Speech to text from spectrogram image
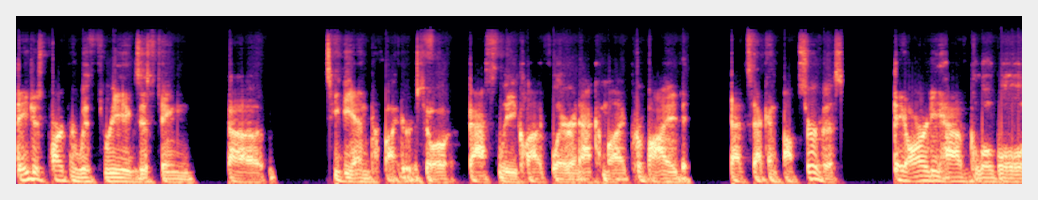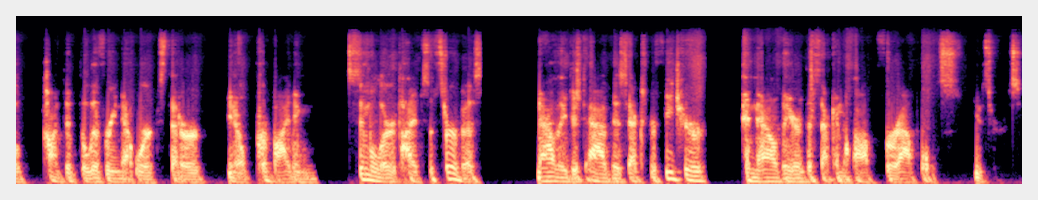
they just partner with three existing uh, CDN providers. So Fastly, Cloudflare, and Akamai provide that second hop service. They already have global content delivery networks that are, you know, providing similar types of service. Now they just add this extra feature, and now they are the second hop for Apple's users.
